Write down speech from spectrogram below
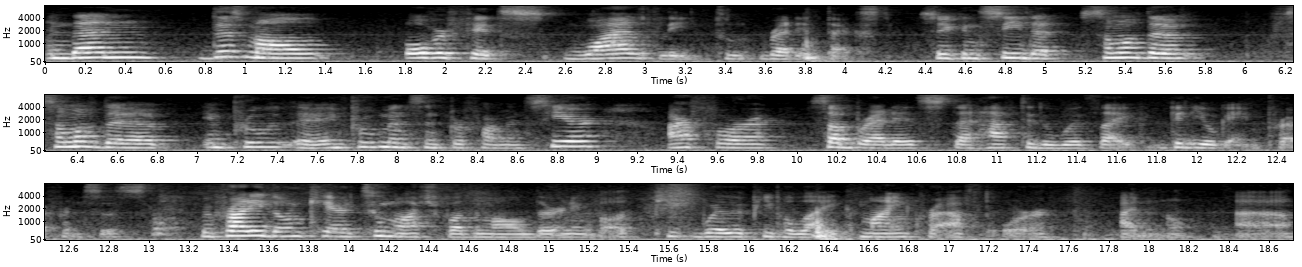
And then this model overfits wildly to Reddit text. So you can see that some of the some of the improve, uh, improvements in performance here are for subreddits that have to do with like video game preferences. We probably don't care too much about the model learning about whether people like Minecraft or I don't know uh,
